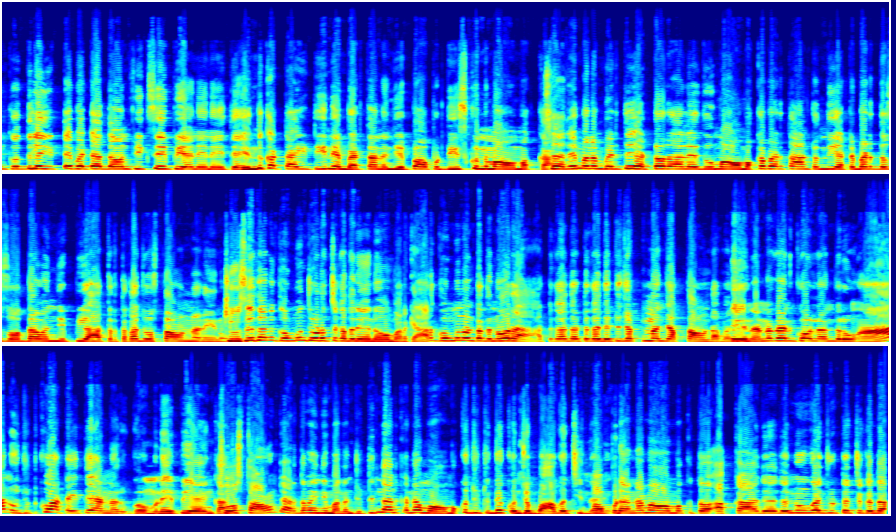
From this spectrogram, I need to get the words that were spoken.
ఇంకొద్దులే ఇట్టే పెట్టేద్దామని ఫిక్స్ అయిపోయా నేనైతే. ఎందుకట్టా ఈ టీ నేను పెడతానని చెప్పి అప్పుడు తీసుకుంది మా మొక్క. సరే మనం పెడితే ఎట్టో రాలేదు. మా మొక్క పెడతా అంటుంది ఎట్ట పెడతా చూద్దామని చెప్పి ఆతృతగా చూస్తా ఉన్నా నేను. చూసేదాన్ని గమ్మును చూడొచ్చు కదా నేను. మనకి ఆడ గమ్మున ఉంటది నోరా. అట్టుగా దట్టుగా దట్టి జట్టునని చెప్తా ఉండమని నేను అన్నదానికి వాళ్ళందరూ ఆ నువ్వు జుట్టుకో అట్టయితే అన్నారు. గమ్మునైపోయా ఇంకా. చూస్తా ఉంటే అర్థమైంది. మనం జుట్టిన దానికన్నా మా అమ్మక్క జుట్టుదే కొంచెం బాగా వచ్చింది అప్పుడు అన్న మా అమ్మక్కతో అక్క అదేదో నువ్వే జుట్టొచ్చు కదా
